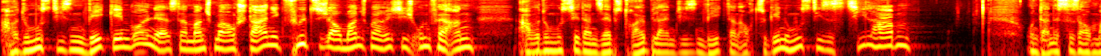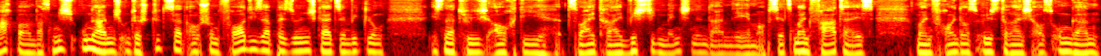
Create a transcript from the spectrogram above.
Aber du musst diesen Weg gehen wollen. Der ist dann manchmal auch steinig, fühlt sich auch manchmal richtig unfair an. Aber du musst dir dann selbst treu bleiben, diesen Weg dann auch zu gehen. Du musst dieses Ziel haben, und dann ist es auch machbar. Und was mich unheimlich unterstützt hat, auch schon vor dieser Persönlichkeitsentwicklung, ist natürlich auch die zwei, drei wichtigen Menschen in deinem Leben. Ob es jetzt mein Vater ist, mein Freund aus Österreich, aus Ungarn,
